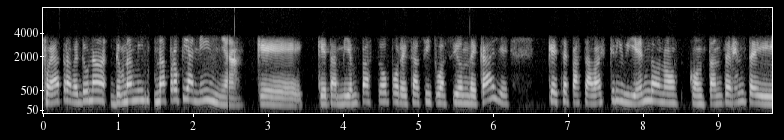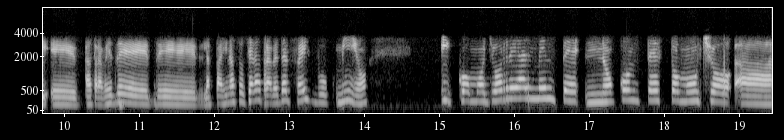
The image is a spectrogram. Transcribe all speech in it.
fue a través de una, de una, una propia niña que, que también pasó por esa situación de calle, que se pasaba escribiéndonos constantemente y eh, a través de, las páginas sociales, a través del Facebook mío, y como yo realmente no contesto mucho, uh,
